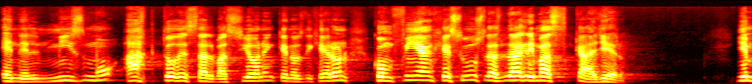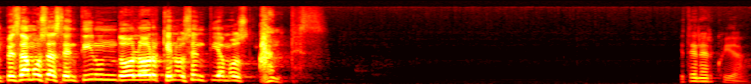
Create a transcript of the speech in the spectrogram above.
en el mismo acto de salvación en que nos dijeron, confía en Jesús, las lágrimas cayeron. Y empezamos a sentir un dolor que no sentíamos antes. Hay que tener cuidado.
